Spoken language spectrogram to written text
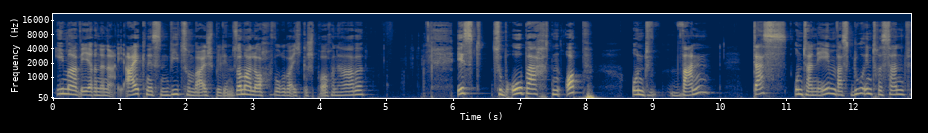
immerwährenden Ereignissen, wie zum Beispiel dem Sommerloch, worüber ich gesprochen habe, ist zu beobachten, ob und wann das Unternehmen, was du interessant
